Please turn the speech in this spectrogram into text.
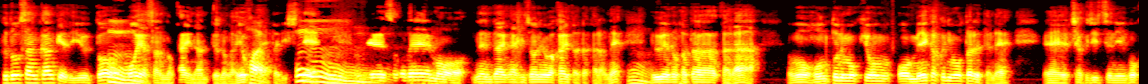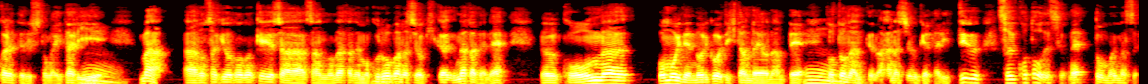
不動産関係で言うと、うん大家さんの会なんていうのがよくあったりして、うんうん。で、そこでもう年代が非常に若い方からね、うん。上の方から、もう本当に目標を明確に持たれてね、えー着実に動かれてる人がいたり、うん。まあ、あの、先ほどの経営者さんの中でも苦労話を聞く中でね、うんこんな思いで乗り越えてきたんだよなんてうんことなんていうの話を受けたりっていう、そういうことですよね、と思います。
